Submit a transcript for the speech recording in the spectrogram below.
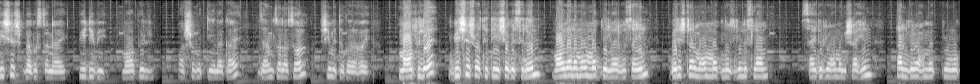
বিশেষ ব্যবস্থা নেয় পিডিবি। মাহফিল পার্শ্ববর্তী এলাকায় যান চলাচল সীমিত করা হয়। মাহফিলে বিশেষ অতিথি হিসেবে ছিলেন মাওলানা মোহাম্মদ দিলওয়ার হুসাইন, ব্যারিস্টার মোহাম্মদ নজরুল ইসলাম, সাইদুর রহমান শাহিন, তানভীর আহমেদ প্রমুখ।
